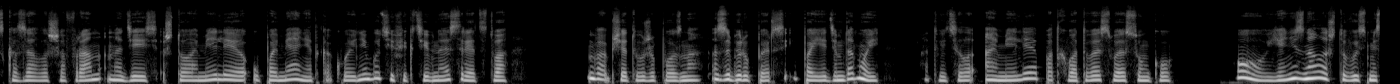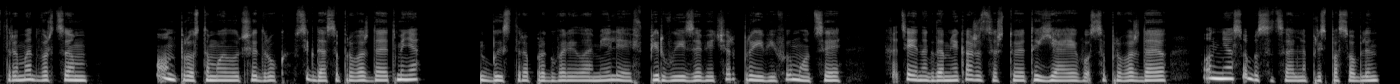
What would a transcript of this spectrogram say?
сказала Шафран, надеясь, что Амелия упомянет какое-нибудь эффективное средство. «Вообще-то уже поздно. Заберу Перси и поедем домой», ответила Амелия, подхватывая свою сумку. «О, я не знала, что вы с мистером Эдвардсом...» «Он просто мой лучший друг, всегда сопровождает меня», — быстро проговорила Амелия, впервые за вечер проявив эмоции. «Хотя иногда мне кажется, что это я его сопровождаю. Он не особо социально приспособлен».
